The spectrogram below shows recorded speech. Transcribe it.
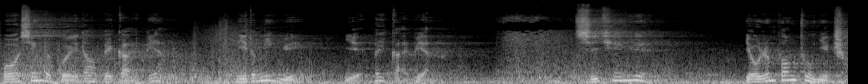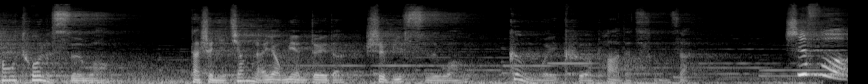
火星的轨道被改变了，你的命运也被改变了。齐天月，有人帮助你超脱了死亡。但是你将来要面对的是比死亡更为可怕的存在。师傅，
